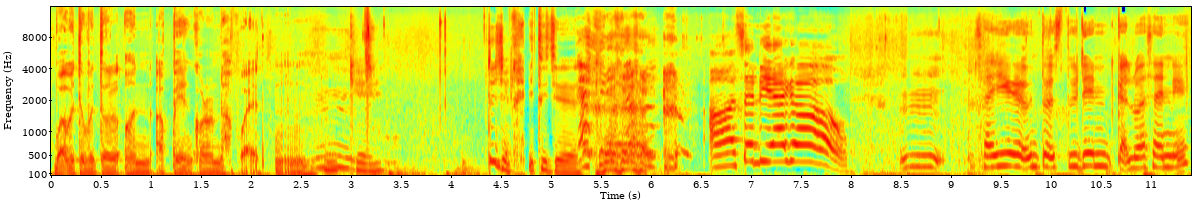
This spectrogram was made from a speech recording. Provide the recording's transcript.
Buat betul-betul On apa yang korang dah buat mm. Okay. Itu je. Itu je Uh, San Diego. Hmm, saya untuk student kat luar sana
